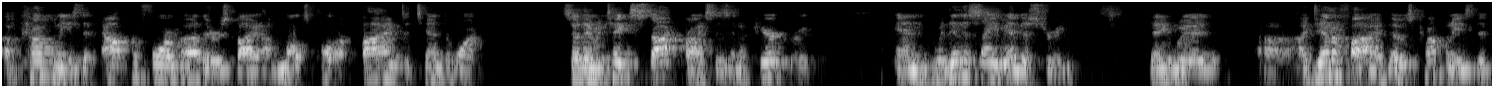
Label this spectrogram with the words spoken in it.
of companies that outperform others by a multiple of 5 to 10 to 1. So they would take stock prices in a peer group, and within the same industry, they would uh, identify those companies that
